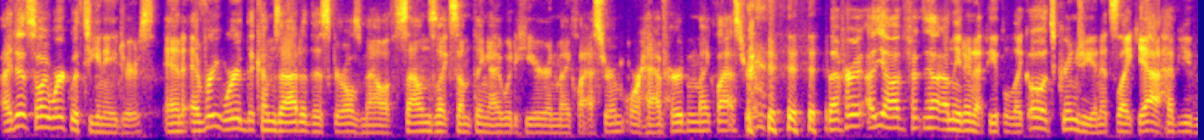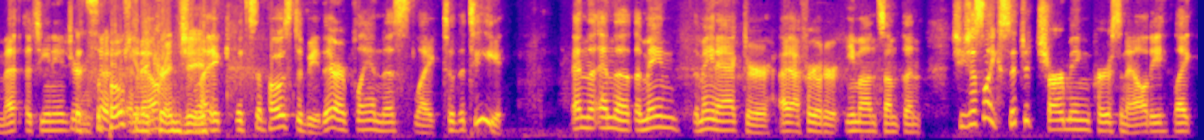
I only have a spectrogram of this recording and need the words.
I just so I work with teenagers, and every word that comes out of this girl's mouth sounds like something I would hear in my classroom or have heard in my classroom. I've heard, uh, you know, I've, on the internet, people like, "Oh, it's cringy," and it's like, "Yeah, have you met a teenager?" it's supposed to You be know, cringy. like it's supposed to be. They're playing this like to the T. And the and the, the main the main actor, I, I forgot her, Iman something. She's just like such a charming personality. Like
